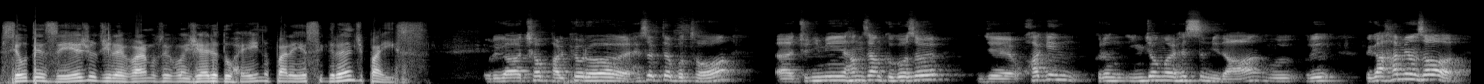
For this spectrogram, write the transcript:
seu desejo de levarmos o evangelho do reino para esse grande país. 우리가 첫 발표를 했을 때부터 에, 주님이 항상 그것을 이제 확인 그런 인정을 했습니다. 우리- 우리가 하면서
